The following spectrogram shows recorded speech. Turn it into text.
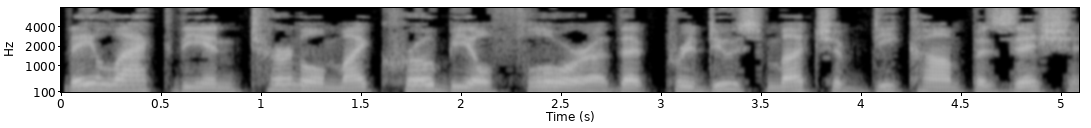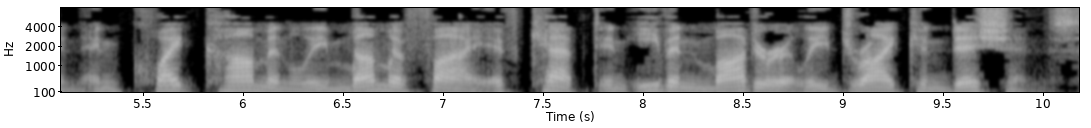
They lack the internal microbial flora that produce much of decomposition and quite commonly mummify if kept in even moderately dry conditions.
